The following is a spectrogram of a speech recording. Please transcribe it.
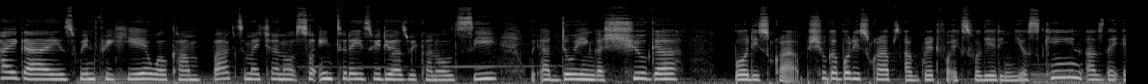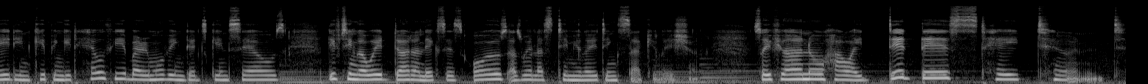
hi guys winfrey here. Welcome back to my channel. So in today's video as we can all see we are doing a sugar body scrub. Sugar body scrubs are great for exfoliating your skin as they aid in keeping it healthy by removing dead skin cells lifting away dirt and excess oils as well as stimulating circulation. So if you want to know how i did this stay tuned.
